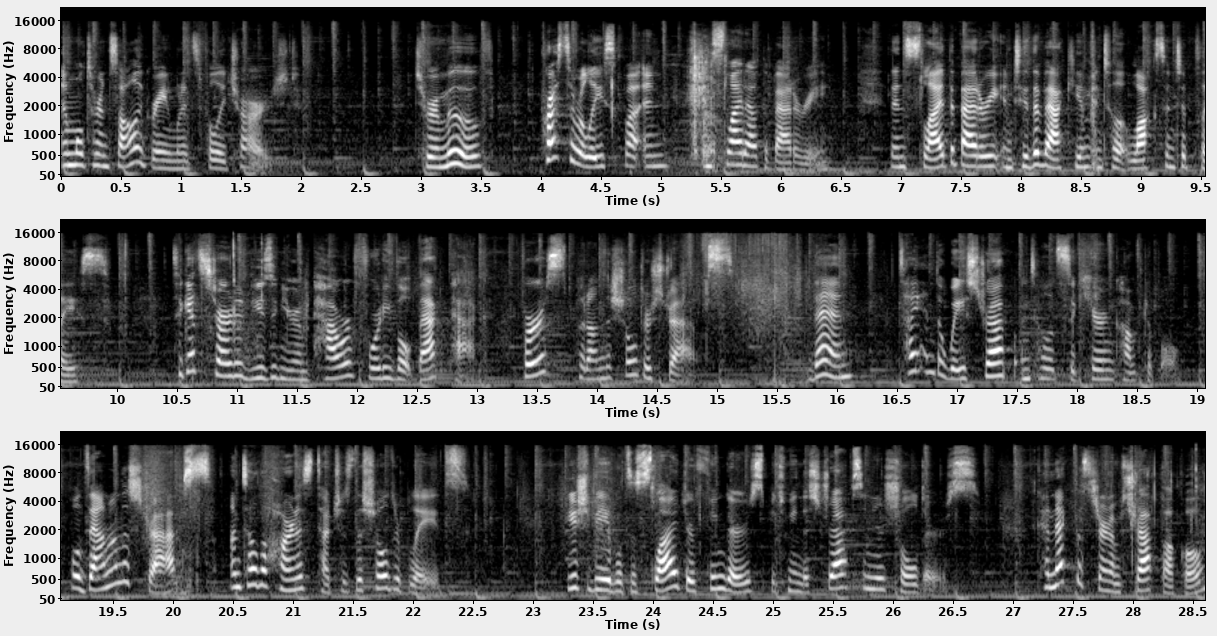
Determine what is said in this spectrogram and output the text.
and will turn solid green when it's fully charged. To remove, press the release button and slide out the battery. Then slide the battery into the vacuum until it locks into place. To get started using your Empower 40 volt backpack, first put on the shoulder straps. Then tighten the waist strap until it's secure and comfortable. Pull down on the straps until the harness touches the shoulder blades. You should be able to slide your fingers between the straps and your shoulders. Connect the sternum strap buckle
